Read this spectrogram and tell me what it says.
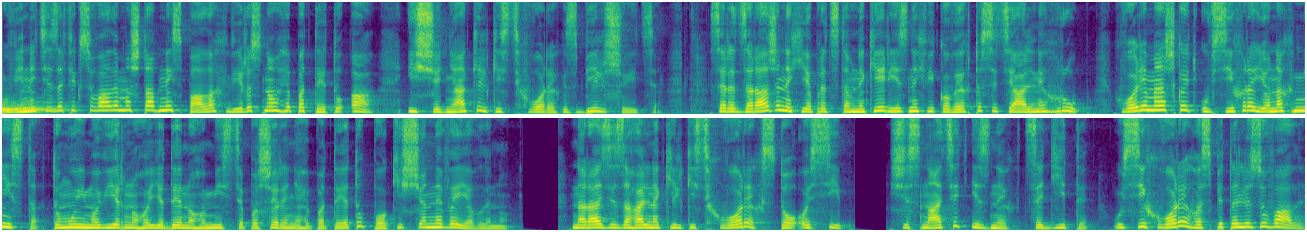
У Вінниці зафіксували масштабний спалах вірусного гепатиту А, і щодня кількість хворих збільшується. Серед заражених є представники різних вікових та соціальних груп. Хворі мешкають у всіх районах міста, тому ймовірного єдиного місця поширення гепатиту поки що не виявлено. Наразі загальна кількість хворих 100 осіб. 16 із них це діти. Усіх хворих госпіталізували.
